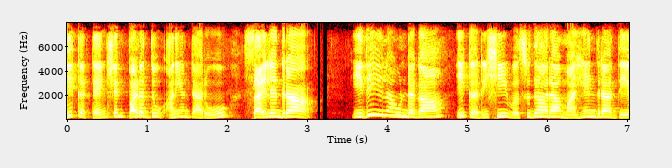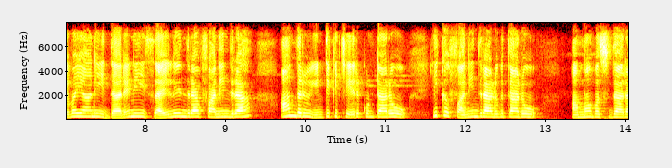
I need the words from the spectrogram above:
ఇక టెన్షన్ పడద్దు అని అంటారు శైలేంద్ర. ఇది ఇలా ఉండగా ఇక రిషి వసుధార మహేంద్ర దేవయాని ధరణి శైలేంద్ర ఫణీంద్ర అందరూ ఇంటికి చేరుకుంటారు. ఇక ఫణీంద్ర అడుగుతారు అమ్మ వసుధార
